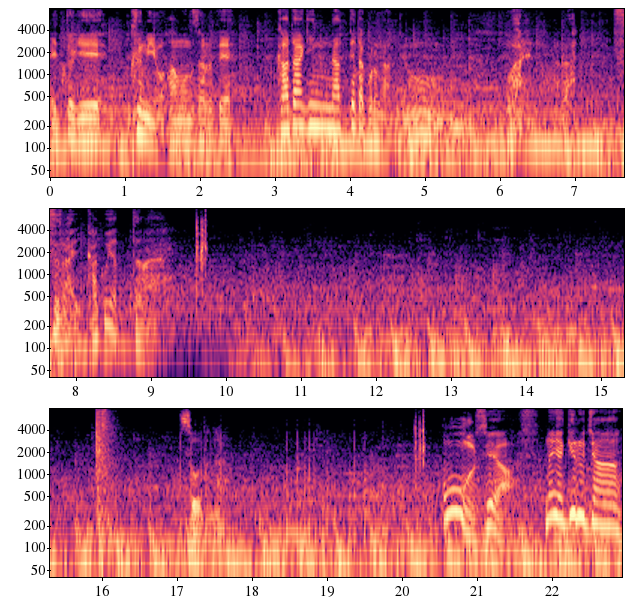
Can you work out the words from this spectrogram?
一時組を破門されて仇になってた頃があっての。我ながら辛い過去やったわそうだな。おおせや。なんやゲルちゃん。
